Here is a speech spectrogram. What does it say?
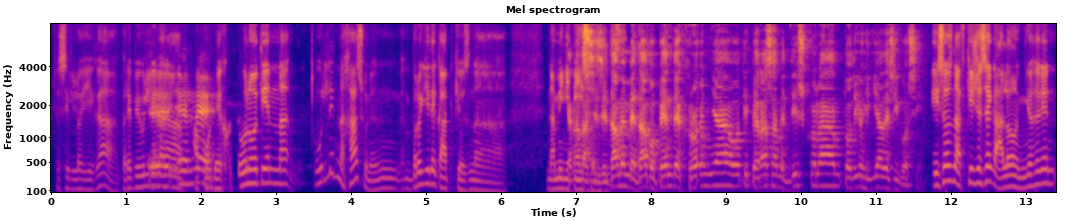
Και συλλογικά πρέπει όλοι Ε, να ε, ναι. αποδεχτούν ότι είναι, ούλοι να χάσουν. Δεν πρόκειται κάποιος να, να μείνει Και να τα πίσω. συζητάμε μετά από πέντε χρόνια ότι περάσαμε δύσκολα το 2020. Ίσως να βγει και σε καλό. Νιώθω ότι είναι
